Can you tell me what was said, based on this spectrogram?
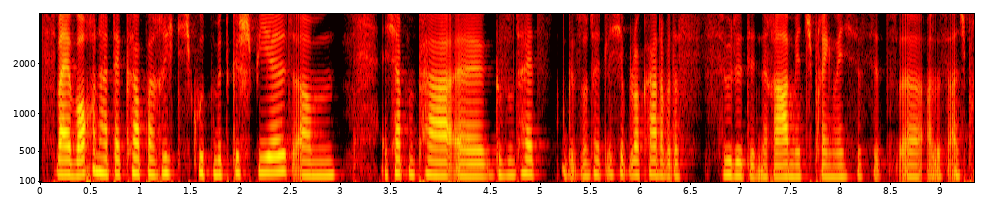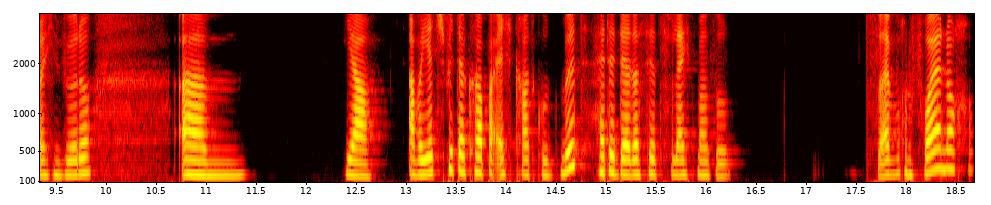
zwei Wochen hat der Körper richtig gut mitgespielt. Ähm, ich habe ein paar äh, Gesundheits gesundheitliche Blockaden, aber das, das, würde den Rahmen jetzt sprengen, wenn ich das jetzt äh, alles ansprechen würde. Ähm, ja, aber jetzt spielt der Körper echt gerade gut mit. Hätte der das jetzt vielleicht mal so zwei Wochen vorher noch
